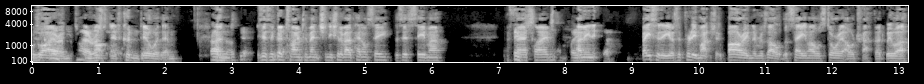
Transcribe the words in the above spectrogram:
Maguire and, and Martinez couldn't deal with him. Um, and is this a good time to mention he should have had a penalty? Does this seem a, a fair time? I mean, yeah. Basically, it was pretty much, barring the result, the same old story at Old Trafford. We were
